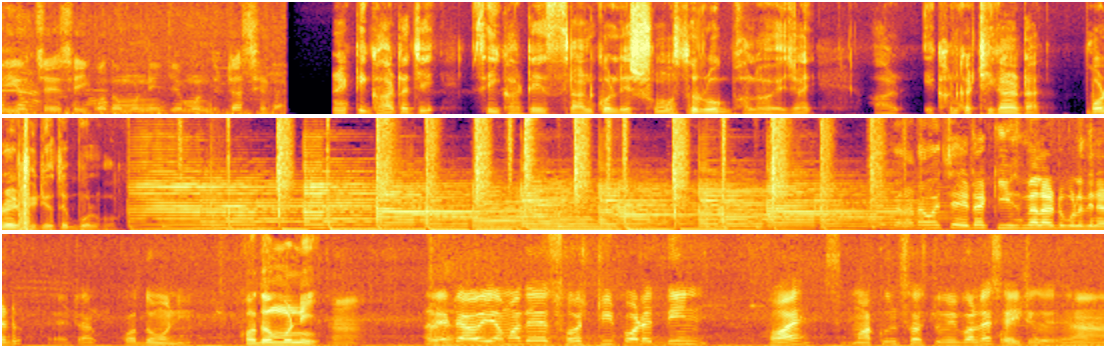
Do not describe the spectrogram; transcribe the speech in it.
এই হচ্ছে সেই কদমণি যে মন্দিরটা সেটা। একটি ঘাট আছে সেই ঘাটে স্নান করলে সমস্ত রোগ ভালো হয়ে যায়। আর এখানকার ঠিকানাটা পরের ভিডিওতে বলব। মেলাটা হচ্ছে এটা কি মেলা একটু বলে দিন একটু? এটা কদমণি। কদমণি? হ্যাঁ। এটা ওই আমাদের ষষ্ঠীর পরের দিন হয় মাকুন ষষ্ঠমী বলে সেইটুকু হ্যাঁ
